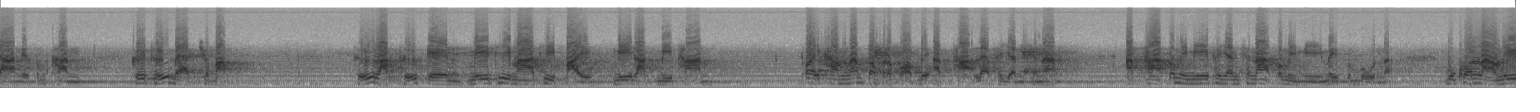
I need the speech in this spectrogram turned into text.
จารย์เนี่ยสำคัญ คือถือแบบฉบับ ถือหลักถือเกณฑ์มีที่มาที่ไป มีหลักมีฐานถ้อยคำนั้นต้องประกอบด้วยอัฏฐะและพยัญชนะ อัฏฐะก็ไม่มีพยัญชนะก็ไม่มีไม่สมบูรณ์นะบุคคลเหล่านี้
